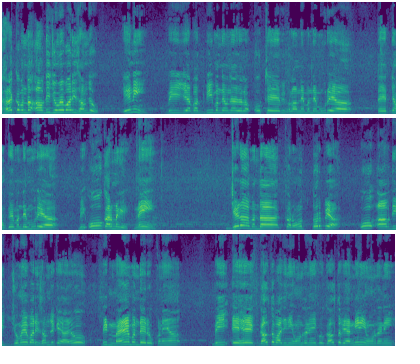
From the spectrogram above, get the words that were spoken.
ਹਰ ਇੱਕ ਬੰਦਾ ਆਪਦੀ ਜ਼ਿੰਮੇਵਾਰੀ ਸਮਝੋ। ਇਹ ਨਹੀਂ ਵੀ ਜੇ ਆਪਾਂ 20 ਬੰਦੇ ਹੁੰਦੇ ਆ, ਚਲੋ ਉੱਥੇ ਵੀ ਫਲਾਣੇ ਬੰਦੇ ਮੂਹਰੇ ਆ ਤੇ ਝੌਂਕੇ ਬੰਦੇ ਮੂਹਰੇ ਆ, ਵੀ ਉਹ ਕਰਨਗੇ। ਨਹੀਂ। ਜਿਹੜਾ ਬੰਦਾ ਘਰੋਂ ਤੁਰ ਪਿਆ, ਉਹ ਆਪਦੀ ਜ਼ਿੰਮੇਵਾਰੀ ਸਮਝ ਕੇ ਆਇਓ ਵੀ ਮੈਂ ਬੰਦੇ ਰੋਕਣੇ ਆ, ਵੀ ਇਹ ਗਲਤਬਾਜ਼ੀ ਨਹੀਂ ਹੋਣ ਦੇਣੀ, ਕੋਈ ਗਲਤ ਬਿਆਨੀ ਨਹੀਂ ਹੋਣ ਦੇਣੀ।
